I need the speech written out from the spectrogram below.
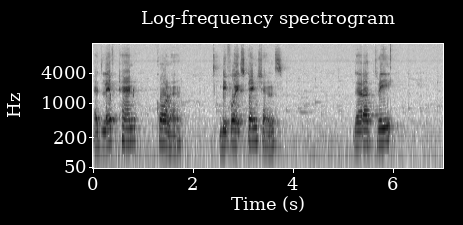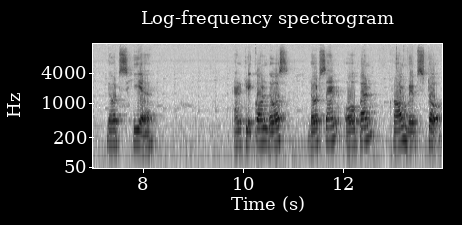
at left hand corner before extensions there are three dots here. And click on those dots and open Chrome Web Store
